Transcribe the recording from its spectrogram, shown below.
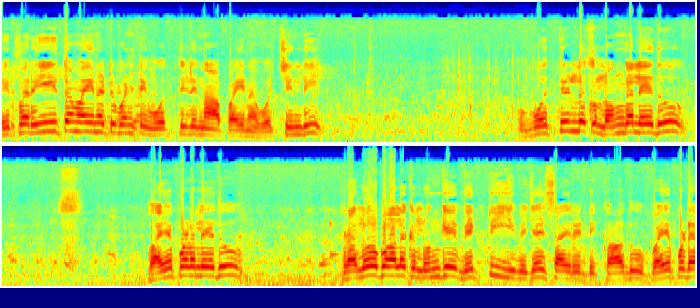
విపరీతమైనటువంటి ఒత్తిడి నా పైన వచ్చింది. ఒత్తిళ్ళకు లొంగలేదు. భయపడలేదు. ప్రలోభాలకు లొంగే వ్యక్తి ఈ విజయసాయిరెడ్డి కాదు. భయపడే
